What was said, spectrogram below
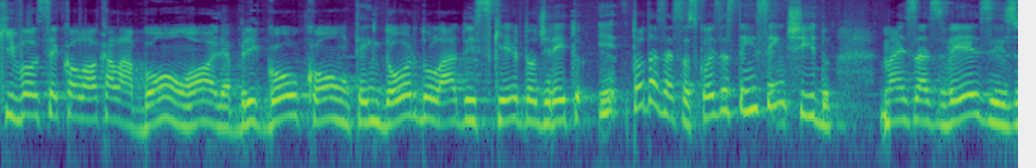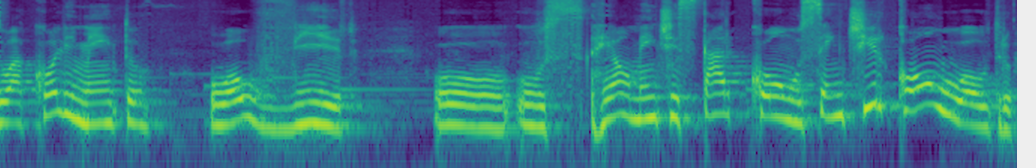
que você coloca lá, bom, olha, brigou com, tem dor do lado esquerdo ou direito, e todas essas coisas têm sentido, mas às vezes o acolhimento, o ouvir, o, o, realmente estar com, o sentir com o outro.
